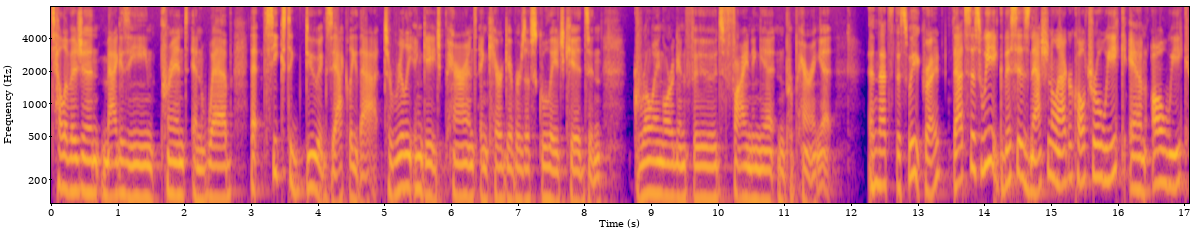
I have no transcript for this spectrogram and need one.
television, magazine, print, and web that seeks to do exactly that to really engage parents and caregivers of school age kids in growing Oregon foods, finding it, and preparing it. And that's this week, right? That's this week. This is National Agricultural Week, and all week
